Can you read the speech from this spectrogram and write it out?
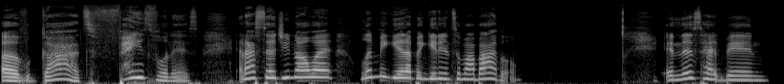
of God's faithfulness. And I said, you know what? Let me get up and get into my Bible. And this had been,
